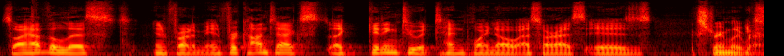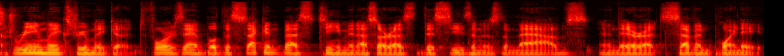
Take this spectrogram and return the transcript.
So I have the list in front of me, and for context, like getting to a 10.0 SRS is extremely rare. Extremely, extremely good. For example, the second best team in SRS this season is the Mavs, and they're at 7.8,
